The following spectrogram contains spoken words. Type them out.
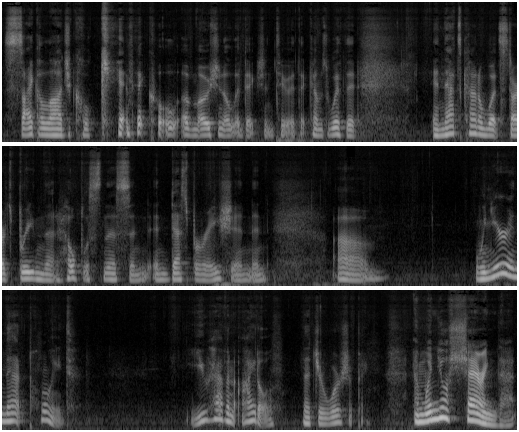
psychological, chemical, emotional addiction to it that comes with it. And that's kind of what starts breeding that helplessness and, and desperation. And um, when you're in that point, you have an idol that you're worshiping. And when you're sharing that,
